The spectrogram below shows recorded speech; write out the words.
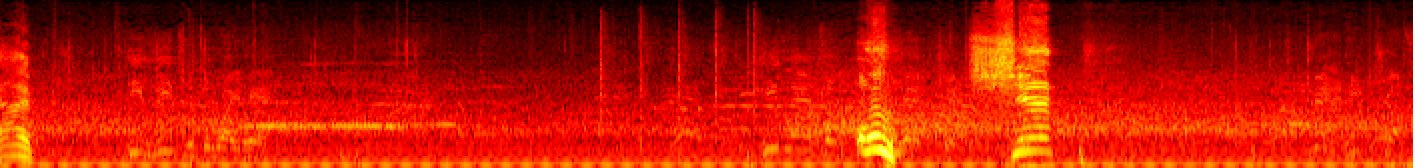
time. He leads with the right hand. He lands a Oh! head kick. Shit! Man, he just.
